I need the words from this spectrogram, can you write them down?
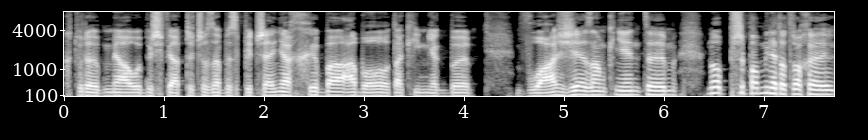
które miałyby świadczyć o zabezpieczeniach chyba, albo takim jakby włazie zamkniętym. No przypomina to trochę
